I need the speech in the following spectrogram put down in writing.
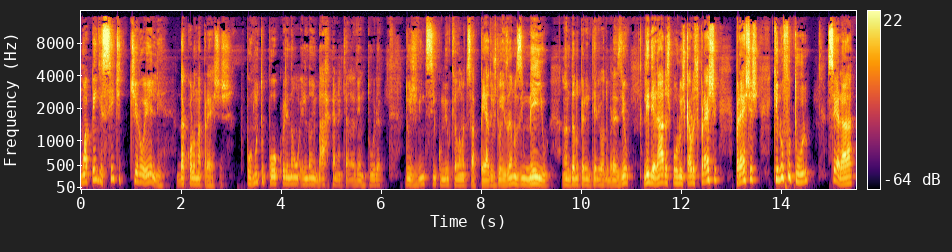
Um apendicite tirou ele da coluna Prestes. Por muito pouco ele não, ele não embarca naquela aventura dos 25 mil quilômetros a pé, dos dois anos e meio andando pelo interior do Brasil, liderados por Luiz Carlos Prestes, Prestes que no futuro será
